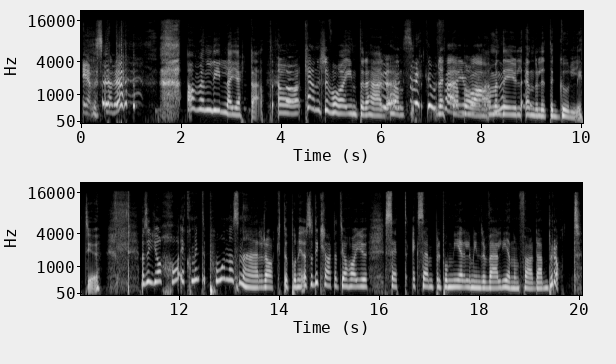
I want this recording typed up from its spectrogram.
Älskar det! Ja, men lilla hjärtat. Ja, kanske var inte det här hans rätta vann. Men det är ju ändå lite gulligt ju. Alltså jag, har, jag kommer inte på någon sån här rakt upp och ner. Alltså det är klart att jag har ju sett exempel på mer eller mindre väl genomförda brott.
